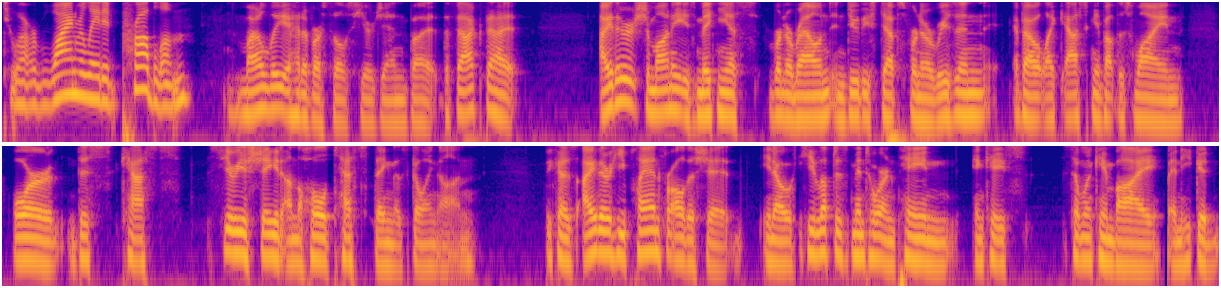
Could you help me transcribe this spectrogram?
to our wine related problem. mildly ahead of ourselves here, Jen, but the fact that either Shamani is making us run around and do these steps for no reason about like asking about this wine, or this casts serious shade on the whole test thing that's going on. Because either he planned for all this shit, you know, he left his mentor in pain in case someone came by and he could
